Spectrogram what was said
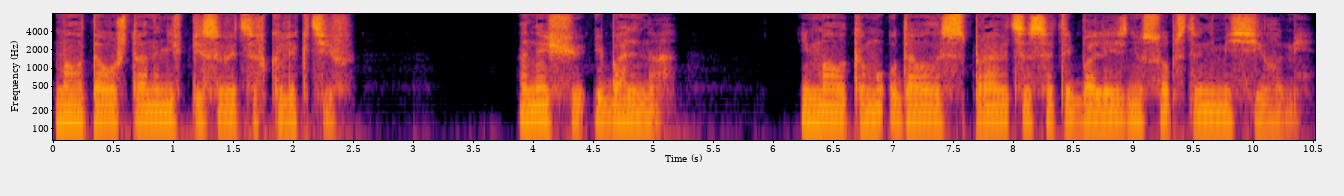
Мало того, что она не вписывается в коллектив, она еще и больна, и мало кому удавалось справиться с этой болезнью собственными силами.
